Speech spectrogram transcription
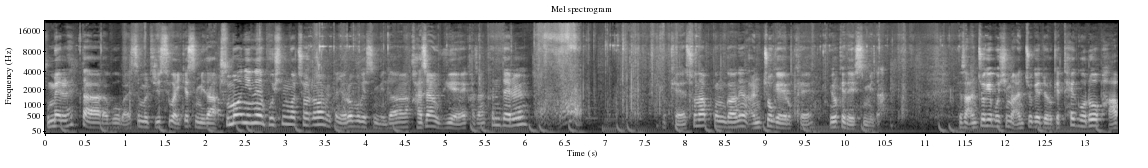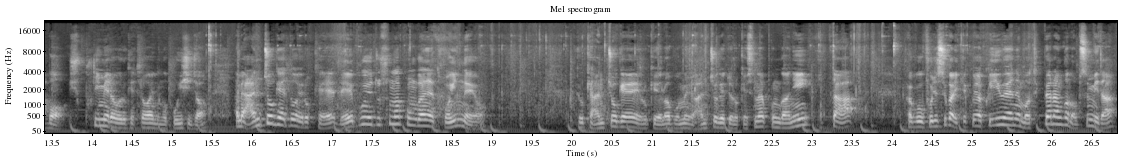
구매를 했다라고 말씀을 드릴 수가 있겠습니다. 주머니는 보시는 것처럼 일단 열어보겠습니다. 가장 위에 가장 큰 데를 이렇게 수납 공간은 안쪽에 이렇게 이렇게 되어 있습니다. 그래서 안쪽에 보시면 안쪽에도 이렇게 태그로 바버, 슈프림이라고 이렇게 들어가 있는 거 보이시죠? 그다음에 안쪽에도 이렇게 내부에도 수납 공간이 더 있네요. 이렇게 안쪽에 이렇게 열어보면 안쪽에도 이렇게 수납 공간이 있다. 하고 보실 수가 있겠고요. 그 이외에는 뭐 특별한 건 없습니다.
